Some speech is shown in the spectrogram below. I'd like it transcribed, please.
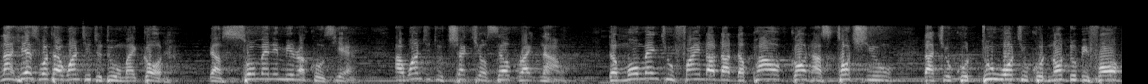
Now here's what I want you to do my God. There are so many miracles here. I want you to check yourself right now. The moment you find out that the power of God has touched you, that you could do what you could not do before,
